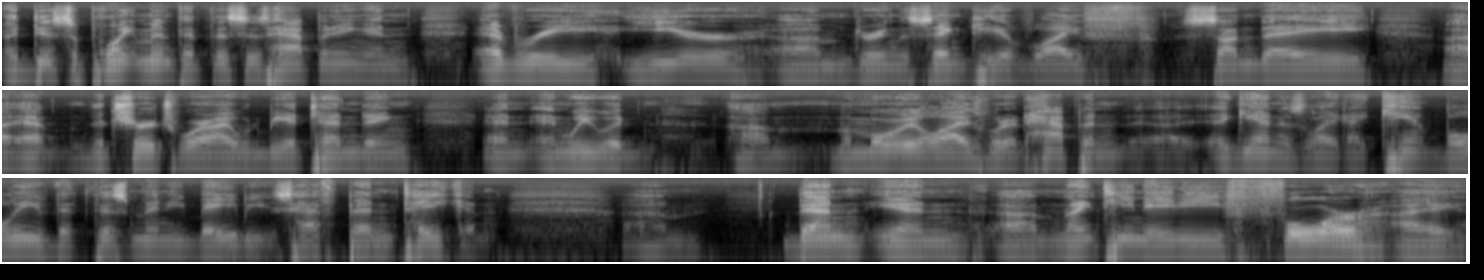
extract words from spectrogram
a disappointment that this is happening. And every year um, during the Sanctity of Life Sunday, uh, at the church where I would be attending, and, and we would um, memorialize what had happened. Uh, again, is like, I can't believe that this many babies have been taken. Um, then in um, 1984, I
